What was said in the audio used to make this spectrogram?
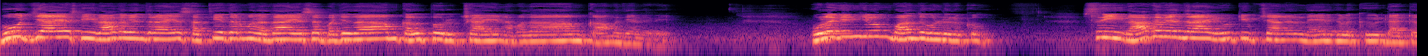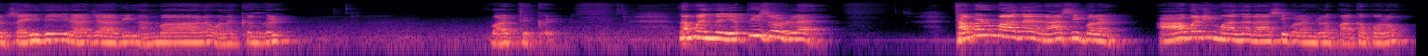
பூஜ்யாய ஸ்ரீ ராகவேந்திராய சத்திய தர்ம ரதாயச பஜதாம் கல்ப கல்பவருட்சாய நமதாம் காமதேனரே உலகெங்கிலும் வாழ்ந்து கொண்டிருக்கும் ஸ்ரீ ராகவேந்திரா யூடியூப் சேனல் நேயர்களுக்கு டாக்டர் சைதை ராஜாவின் அன்பான வணக்கங்கள் வாழ்த்துக்கள். நம்ம இந்த எபிசோடில் தமிழ் மாத ராசி பலன் ஆவணி மாத ராசி பலன்களை பார்க்க போகிறோம்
